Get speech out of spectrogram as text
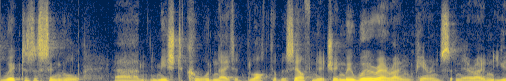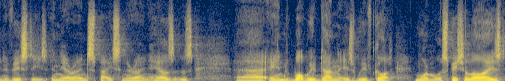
worked as a single um, meshed coordinated block that was self-nurturing. We were our own parents in our own universities, in our own space, in our own houses. Uh, and what we've done is we've got more and more specialised,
